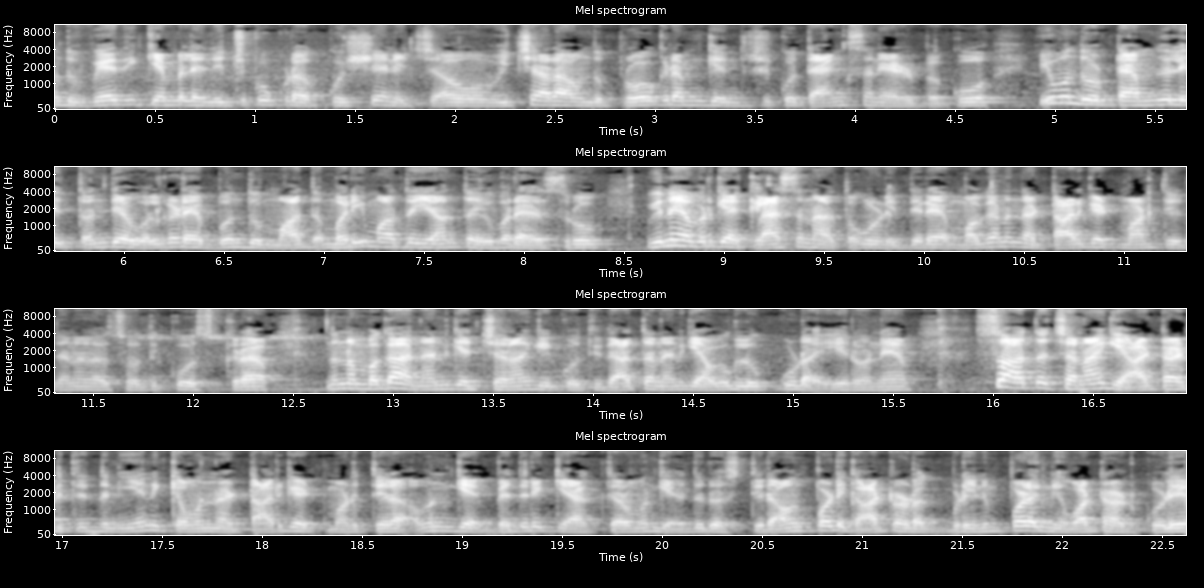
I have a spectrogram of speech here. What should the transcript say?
ಒಂದು ವೇದಿಕೆ ಮೇಲೆ ನಿಜಕ್ಕೂ ಕೂಡ ಖುಷಿಯ ನಿಜ, ವಿಚಾರ, ಒಂದು ಪ್ರೋಗ್ರಾಮ್ಗೆ ನಿಜಕ್ಕೂ ಥ್ಯಾಂಕ್ಸ್ ಅನ್ನು ಹೇಳಬೇಕು. ಈ ಒಂದು ಟೈಮ್ನಲ್ಲಿ ತಂದೆ ಒಳಗಡೆ ಬಂದು ಮಾತ ಮರಿ ಮಾತಯ್ಯ ಅಂತ ಇವರ ಹೆಸರು. ವಿನಯ್ ಅವರಿಗೆ ಕ್ಲಾಸನ್ನು ತಗೊಂಡಿದ್ದಾರೆ. ಮಗನನ್ನ ಟಾರ್ಗೆಟ್ ಮಾಡ್ತಿದ್ದಾನಲ್ಲ ಸೊ ಅದಕ್ಕೋಸ್ಕರ ನನ್ನ ಮಗ ನನಗೆ ಚೆನ್ನಾಗಿ ಗೊತ್ತಿದೆ. ಆತ ನನಗೆ ಯಾವಾಗಲೂ ಕೂಡ ಇರೋನೆ. ಸೊ ಆತ ಚೆನ್ನಾಗಿ ಆಟ ಆಡ್ತಿದ್ದಾನೆ. ಏನಕ್ಕೆ ಅವನ್ನ ಟಾರ್ಗೆಟ್ ಮಾಡ್ತೀರಾ? ಅವನಿಗೆ ಬೆದರಿಕೆ ಆಗ್ತೀರಾ ಅವನಿಗೆ ಎದುರಿಸ್ತೀರಾ? ಅವ್ನ ಪಾಡಿಗೆ ಆಟ ಆಡೋಕೆ ಬಿಡಿ ನಿಮ್ಮ ಪಾಡಿಗೆ ನೀವು ಆಟ ಆಡ್ಕೊಳ್ಳಿ.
